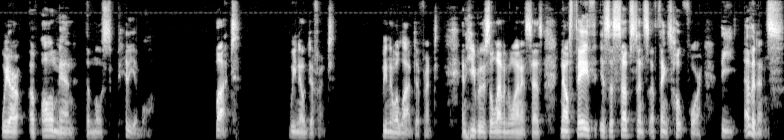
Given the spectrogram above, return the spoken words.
We are of all men the most pitiable. But we know different. We know a lot different. In Hebrews 11:1 it says, "Now faith is the substance of things hoped for, the evidence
